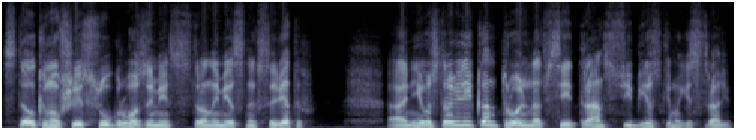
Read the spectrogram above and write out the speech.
Столкнувшись с угрозами со стороны местных советов, они установили контроль над всей Транссибирской магистралью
